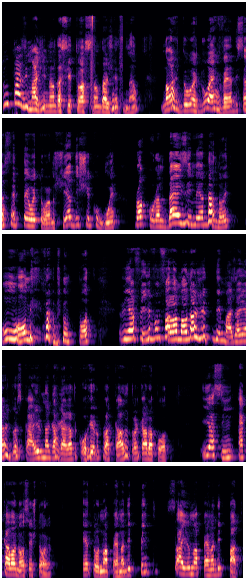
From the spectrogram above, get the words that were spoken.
Tu estás imaginando a situação da gente, não? Nós duas, duas velhas de 68 anos, cheias de chikungunya, procurando 10 e meia da noite, um homem para abrir um ponto minha filha, vão falar mal da gente demais. Aí as duas caíram na gargalhada, correram para casa, trancaram a porta. E assim acaba a nossa história. Entrou numa perna de pinto, saiu numa perna de pato.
